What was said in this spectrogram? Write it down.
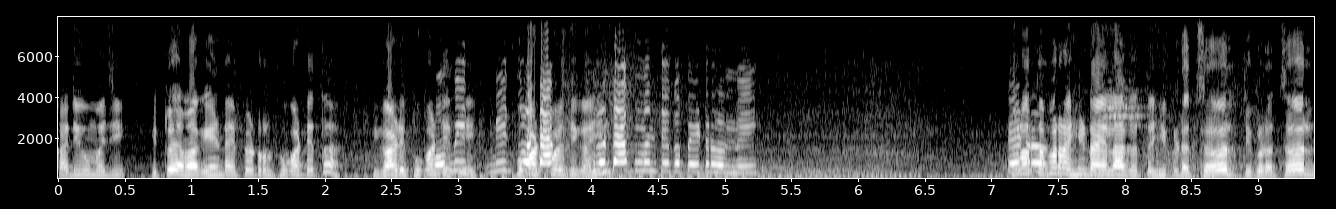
का देऊ म्हणजे? हे तुझ्या मागे हेंडाय पेट्रोल फुकट येतं? ही गाडी फुकट मग मी येते? मी तुला फुकट टाक पळते का तुला ही? टाक म्हणते का पेट्रोल मी? तुला तर बरं हिंडायला लागत. इकडं चल तिकडं चल.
